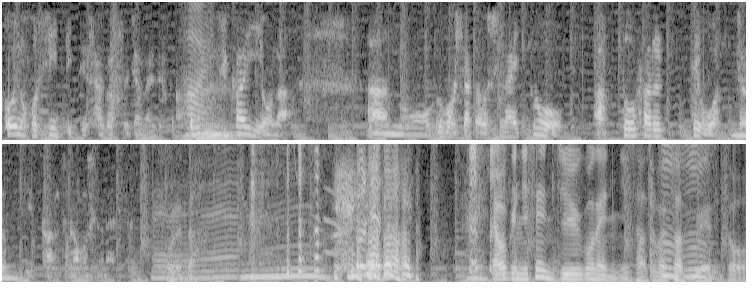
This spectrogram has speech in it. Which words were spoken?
こういうの欲しいって言って探すじゃないですか。はいそれに近いようなあの動き方をしないと、圧倒されて終わっちゃうっていう感じかもしれないです。それだ いや僕2015年にサスバイサスウエスト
